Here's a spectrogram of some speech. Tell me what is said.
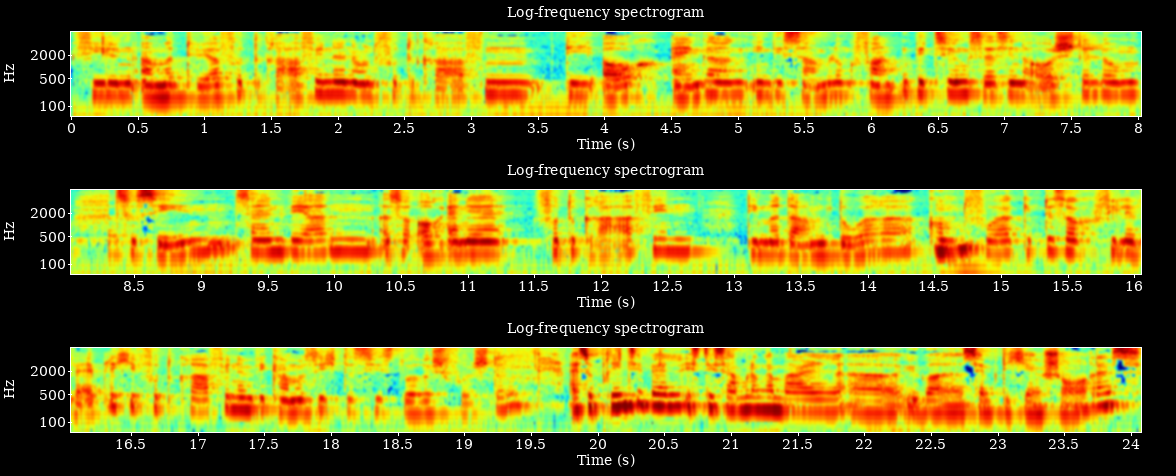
vielen Amateurfotografinnen und Fotografen, die auch Eingang in die Sammlung fanden, beziehungsweise in der Ausstellung zu sehen sein werden. Also auch eine Fotografin, die Madame Dora kommt mhm. vor. Gibt es auch viele weibliche Fotografinnen? Wie kann man sich das historisch vorstellen? Also prinzipiell ist die Sammlung einmal äh, über sämtliche Genres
